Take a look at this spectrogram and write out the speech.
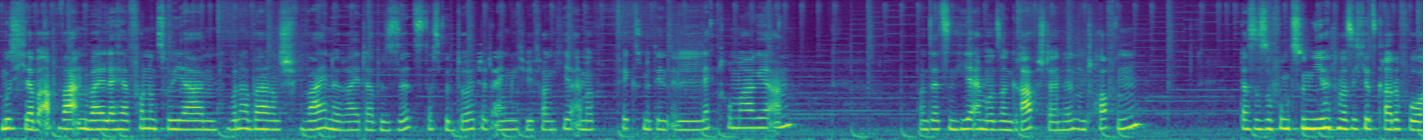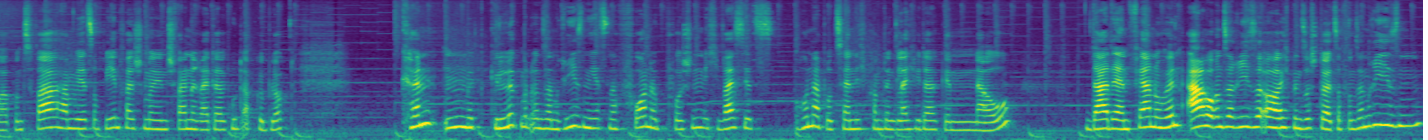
Muss ich aber abwarten, weil der Herr von uns so ja einen wunderbaren Schweinereiter besitzt. Das bedeutet eigentlich, wir fangen hier einmal fix mit den Elektromagier an. Und setzen hier einmal unseren Grabstein hin und hoffen, dass es so funktioniert, was ich jetzt gerade vorhabe. Und zwar haben wir jetzt auf jeden Fall schon mal den Schweinereiter gut abgeblockt. Könnten mit Glück mit unseren Riesen jetzt nach vorne pushen. Ich weiß jetzt hundertprozentig, kommt dann gleich wieder genau da der Inferno hin. Aber unser Riese, oh, ich bin so stolz auf unseren Riesen.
